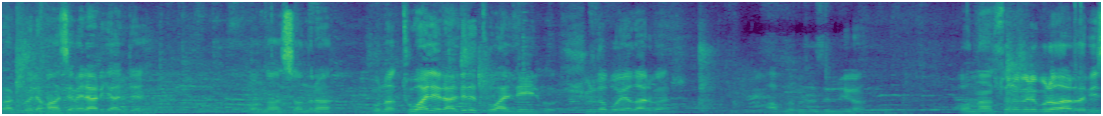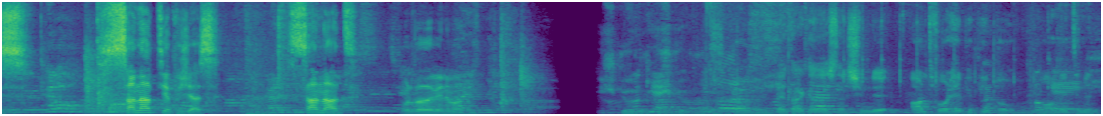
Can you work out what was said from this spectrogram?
Bak böyle malzemeler geldi. Ondan sonra buna tuval herhalde de tuval değil bu. Şurada boyalar var. Ablamız hazırlıyor. Ondan sonra böyle buralarda biz sanat yapacağız. Sanat. Burada da benim adım. Evet arkadaşlar şimdi Art for Happy People muhabbetinin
